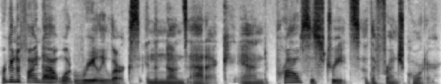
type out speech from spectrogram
We're going to find out what really lurks in the nun's attic and prowls the streets of the French Quarter.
